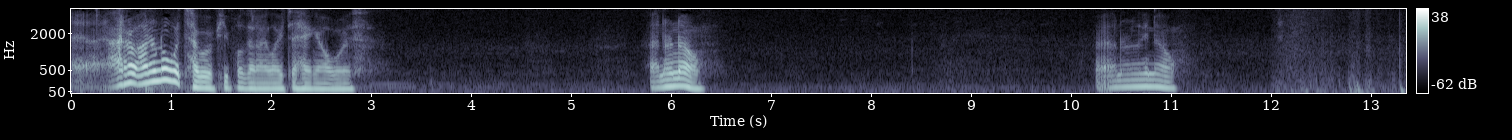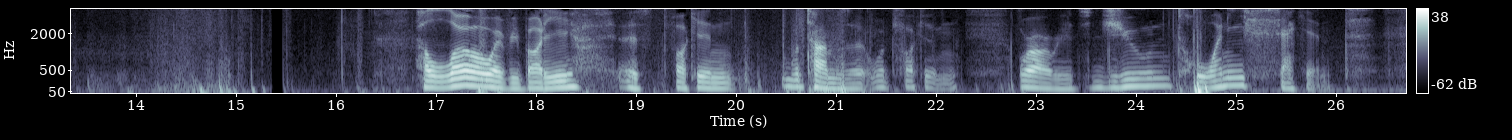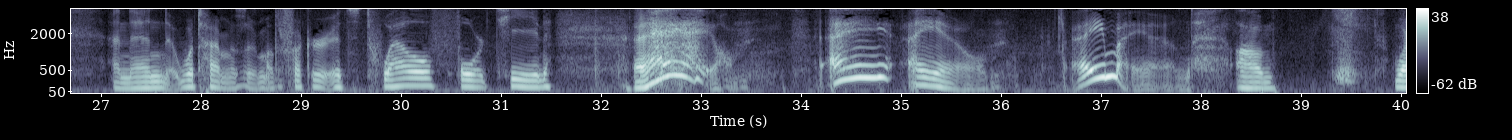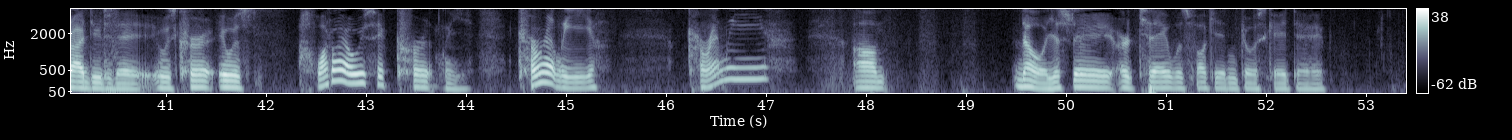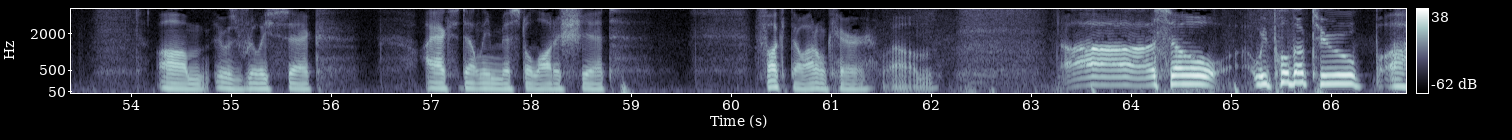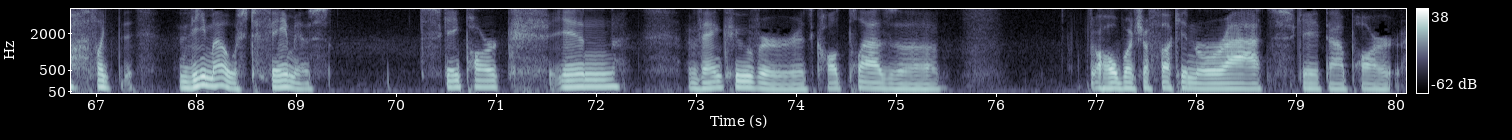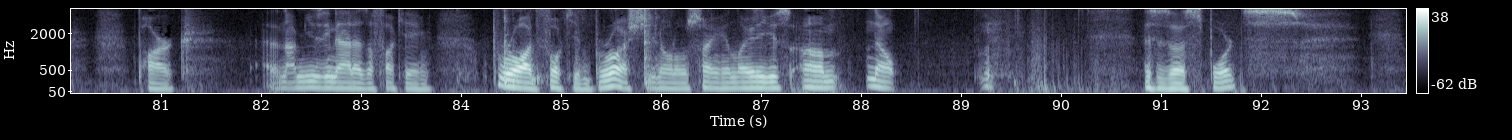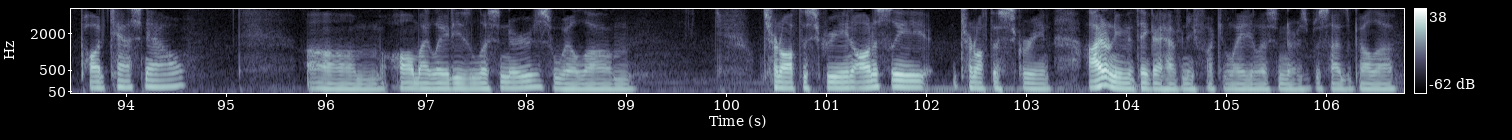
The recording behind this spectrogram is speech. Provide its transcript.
I don't. I don't know what type of people that I like to hang out with. I don't know. I don't really know. Hello, everybody. It's fucking. What time is it? What fucking. Where are we? It's June 22nd. And then, what time is it, motherfucker? It's 12 14 a.m. a.m. Amen. Um, what I do today. It was current. It was. Why do I always say currently? Currently, currently. Um. No, yesterday or today was fucking go skate day. Um, it was really sick. I accidentally missed a lot of shit. Fuck though, I don't care. Um. Uh, so we pulled up to uh, like the most famous skate park in Vancouver. It's called Plaza. a whole bunch of fucking rats skate that part park. And I'm using that as a fucking broad fucking brush, you know what I'm saying, ladies? Um, no. This is a sports podcast now. Um, all my ladies listeners will um turn off the screen. Honestly, turn off the screen. I don't even think I have any fucking lady listeners besides Bella.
